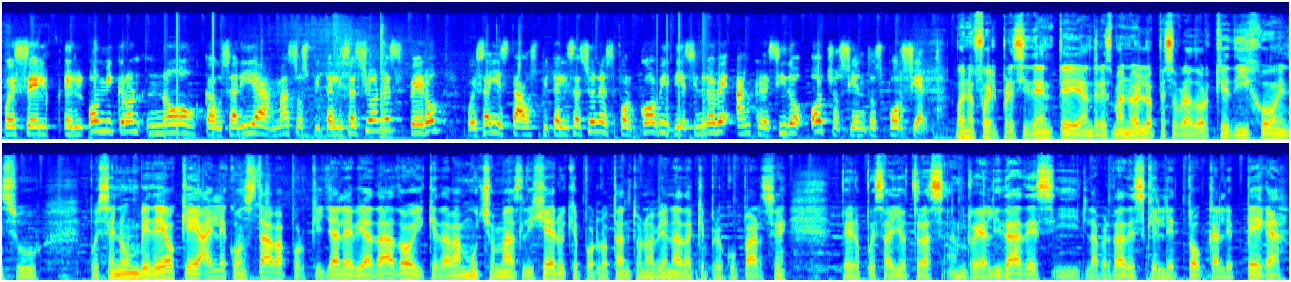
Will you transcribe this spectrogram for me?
pues el, el Omicron no causaría más hospitalizaciones, pero pues ahí está, hospitalizaciones por COVID-19 han crecido 800%. Bueno, fue el presidente Andrés Manuel López Obrador que dijo en su pues en un video que ahí le constaba porque ya le había dado y quedaba mucho más ligero y que por lo tanto no había nada que preocuparse, pero pues hay otras realidades y la verdad es que le toca, le pega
